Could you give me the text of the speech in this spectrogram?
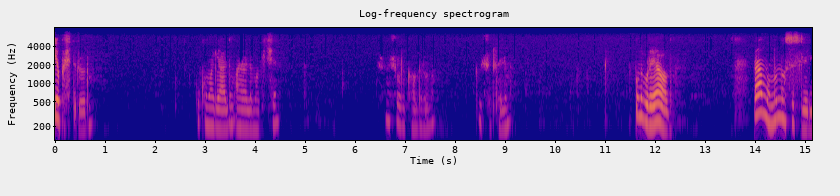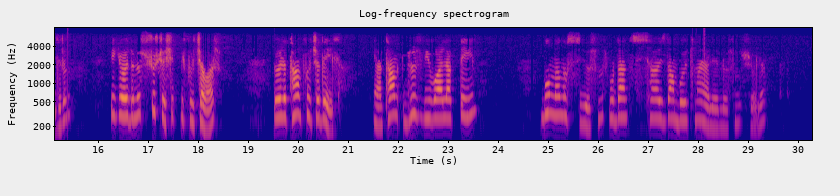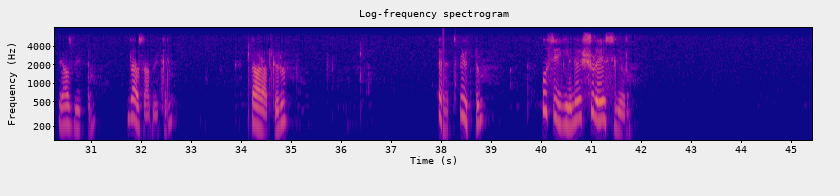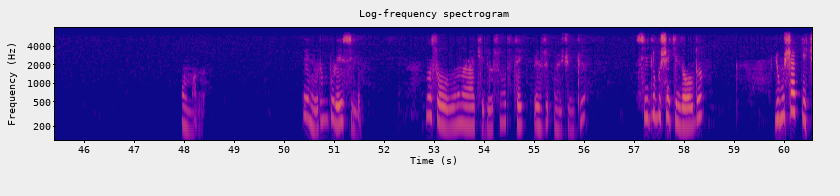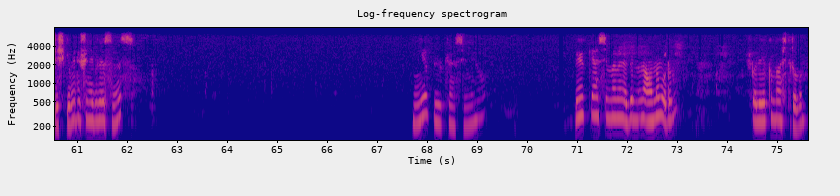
Yapıştırıyorum. Okuma geldim ayarlamak için. Şunu şöyle kaldıralım. Küçültelim. Bunu buraya aldım. Ben bunu nasıl silebilirim? Bir gördüğünüz şu çeşit bir fırça var. Böyle tam fırça değil. Yani tam düz bir yuvarlak değil. Bununla nasıl siliyorsunuz? Buradan size'dan boyutunu ayarlayabiliyorsunuz. Şöyle. Biraz büyüttüm. Biraz daha büyütelim. Daha rahat görün. Evet büyüttüm. Bu silgiyle şuraya siliyorum. Olmadı. Deniyorum. Burayı sildim. Nasıl olduğunu merak ediyorsunuz. Tek gözükmüyor çünkü. Silgi bu şekilde oldu. Yumuşak geçiş gibi düşünebilirsiniz. Niye büyükken silmiyor? Büyükken silmeme nedenini anlamadım. Şöyle yakınlaştıralım.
